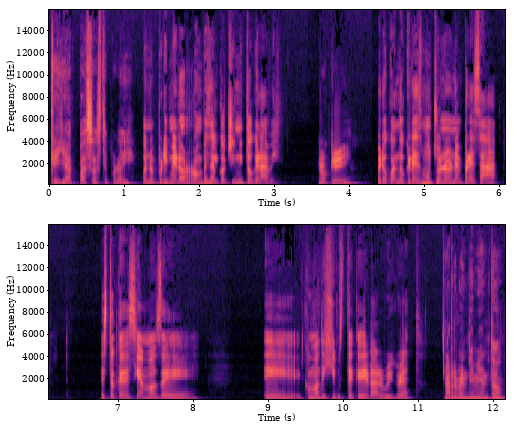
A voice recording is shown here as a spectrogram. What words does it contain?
que ya pasaste por ahí. Bueno, primero rompes el cochinito grave. Ok. Pero cuando crees mucho en una empresa, esto que decíamos de, eh, ¿cómo dijiste que era regret? Arrepentimiento.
